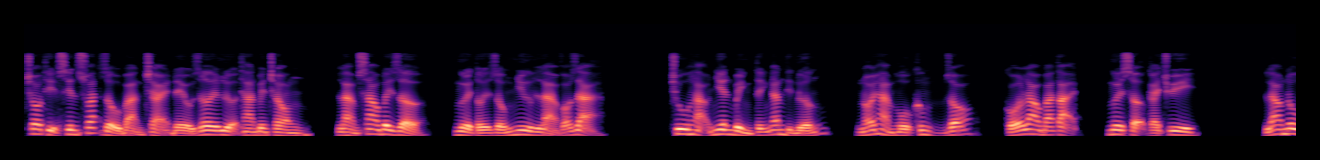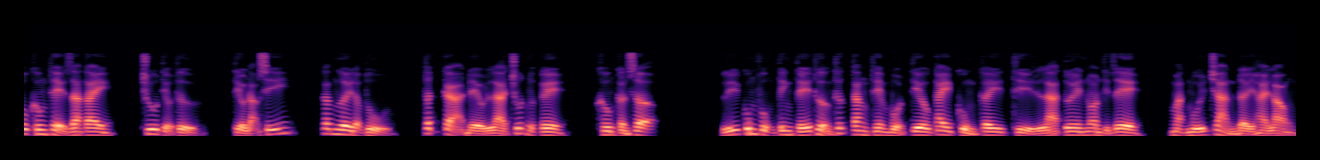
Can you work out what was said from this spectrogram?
cho thị xin soát dầu bản trải đều rơi lửa than bên trong, làm sao bây giờ, người tới giống như là võ giả. Chu hạo nhiên bình tĩnh ăn thịt nướng, nói hàm hồ không rõ, có lao ba tại, ngươi sợ cái truy. Lao nô không thể ra tay, chu tiểu tử, tiểu đạo sĩ, các ngươi đạo thủ, tất cả đều là chút ngược kê, không cần sợ. Lý cung phụng tinh tế thưởng thức tăng thêm bột tiêu cay cùng cây thì là tươi non thịt dê, mặt mũi tràn đầy hài lòng.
